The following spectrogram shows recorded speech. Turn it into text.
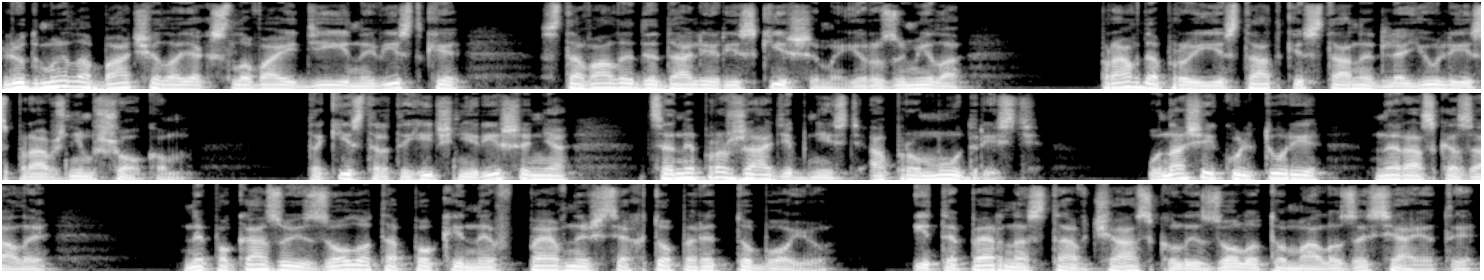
Людмила бачила, як слова і дії невістки ставали дедалі різкішими і розуміла, правда про її статки стане для Юлії справжнім шоком. Такі стратегічні рішення – це не про жадібність, а про мудрість. У нашій культурі не раз казали «не показуй золота, поки не впевнишся, хто перед тобою». І тепер настав час, коли золото мало засяяти,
